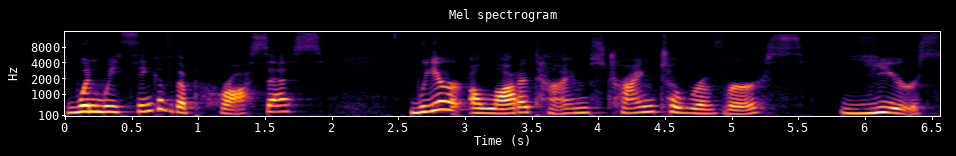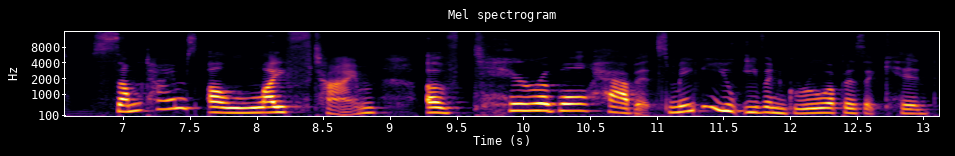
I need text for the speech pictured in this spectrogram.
when we think of the process, we are a lot of times trying to reverse years, sometimes a lifetime of terrible habits. Maybe you even grew up as a kid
